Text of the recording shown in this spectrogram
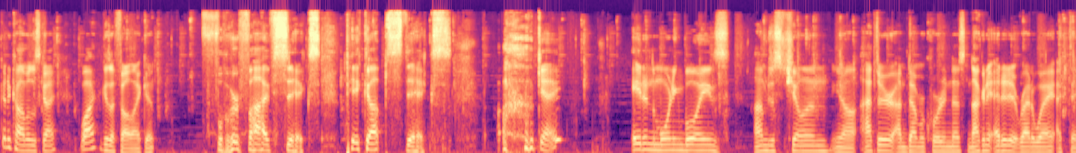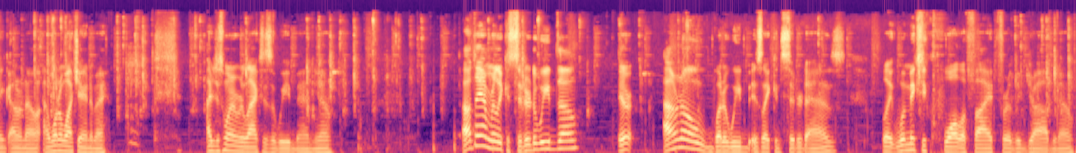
gonna combo this guy. Why? Because I felt like it. Four, five, six. Pick up sticks. okay. Eight in the morning, boys. I'm just chilling, you know, after I'm done recording this. Not gonna edit it right away, I think. I don't know. I want to watch anime. I just want to relax as a weeb, man, you know? I don't think I'm really considered a weeb, though. Er, I don't know what a weeb is, like, considered as. Like, what makes you qualified for the job, you know?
